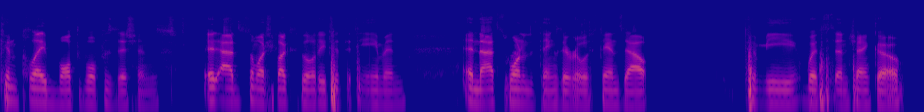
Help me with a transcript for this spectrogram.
can play multiple positions. It adds so much flexibility to the team, and and that's one of the things that really stands out to me with Zinchenko.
